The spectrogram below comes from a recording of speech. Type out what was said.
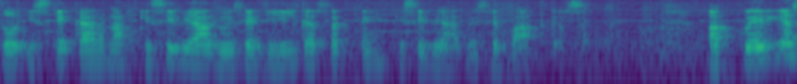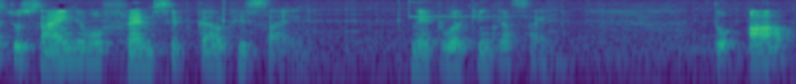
तो इसके कारण आप किसी भी आदमी से डील कर सकते हैं, किसी भी आदमी से बात कर सकते हैं। अक्वेरियस जो साइन है, वो फ्रेंडशिप का भी साइन है. नेटवर्किंग का साइन है. तो आप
